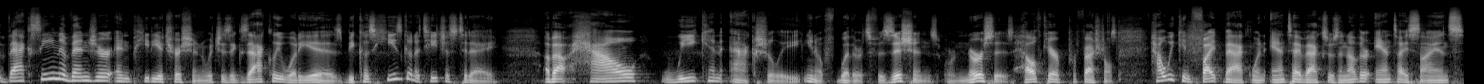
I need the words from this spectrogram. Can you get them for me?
vaccine avenger and pediatrician, which is exactly what he is, because he's going to teach us today about how we can actually, you know, whether it's physicians or nurses, healthcare professionals, how we can fight back when anti vaxxers and other anti science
